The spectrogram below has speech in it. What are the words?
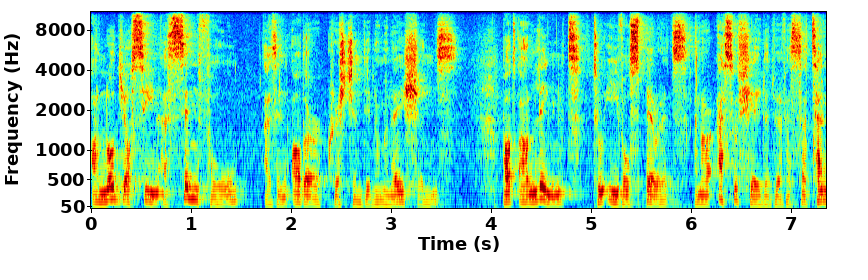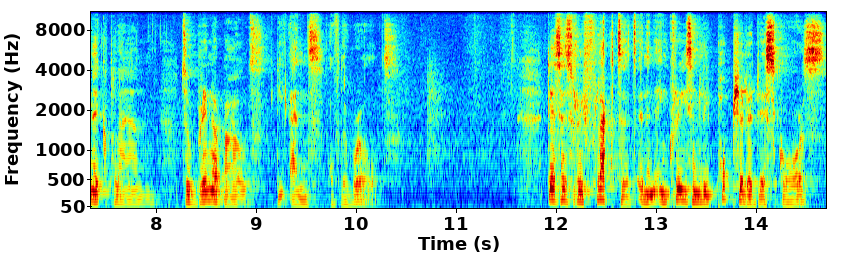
are not just seen as sinful, as in other Christian denominations, but are linked to evil spirits and are associated with a satanic plan to bring about the end of the world. This is reflected in an increasingly popular discourse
